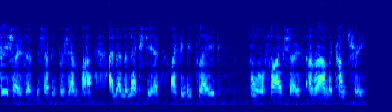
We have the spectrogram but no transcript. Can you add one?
three shows at the Shepherd's Bush Empire, and then the next year, I think we played four or five shows around the country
